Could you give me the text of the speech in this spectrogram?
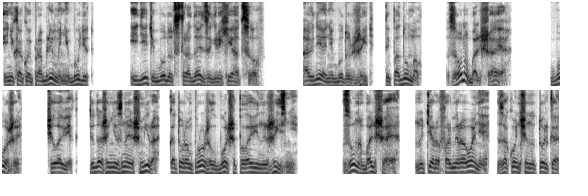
и никакой проблемы не будет. И дети будут страдать за грехи отцов. А где они будут жить, ты подумал? Зона большая. Боже, человек, ты даже не знаешь мира, в котором прожил больше половины жизни. Зона большая, но терраформирование закончено только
